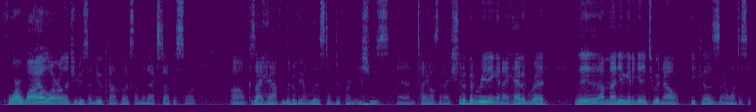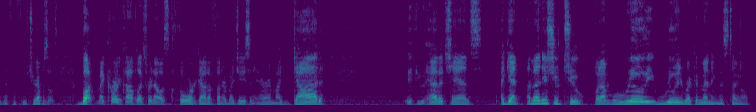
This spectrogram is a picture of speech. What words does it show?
for a while, or I'll introduce a new complex on the next episode because um, I have literally a list of different issues and titles that I should have been reading and I haven't read. The, I'm not even going to get into it now because I want to save that for future episodes. But my current complex right now is Thor: God of Thunder by Jason Aaron. My God, if you have a chance, again, I'm on issue two, but I'm really, really recommending this title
